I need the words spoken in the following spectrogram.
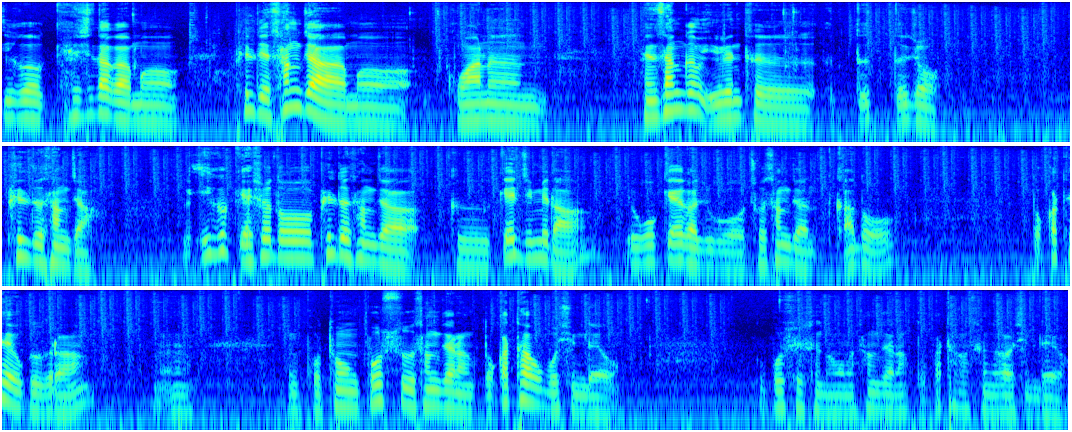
이거 캐시다가 뭐 필드에 상자 뭐 구하는 현상금 이벤트 뜨, 뜨죠. 필드 상자 이거 깨셔도 필드 상자 그 깨집니다. 요거 깨가지고 저 상자 까도 똑같아요 그거랑 예. 보통 보스 상자랑 똑같다고 보시면 돼요 그 보스에서 나오는 상자랑 똑같다고 생각하시면 돼요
